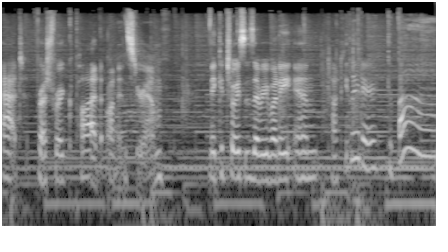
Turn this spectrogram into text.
at Brushwork Pod on Instagram. Make good choices, everybody, and talk to you later. Goodbye.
